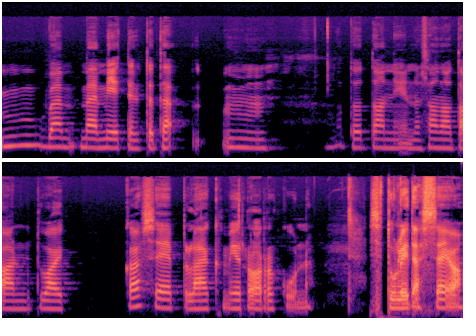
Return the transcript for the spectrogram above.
Mm, Mä, mä en miettinyt tätä. Mm, tota niin, sanotaan nyt vaikka se Black Mirror, kun se tuli tässä jo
